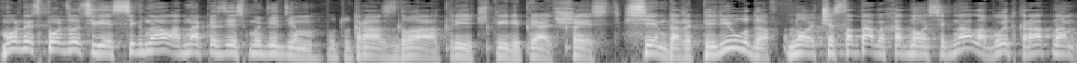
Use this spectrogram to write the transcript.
Можно использовать весь сигнал, однако здесь мы видим вот тут раз, два, три, четыре, пять, шесть, семь даже периодов, но частота выходного сигнала будет кратна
